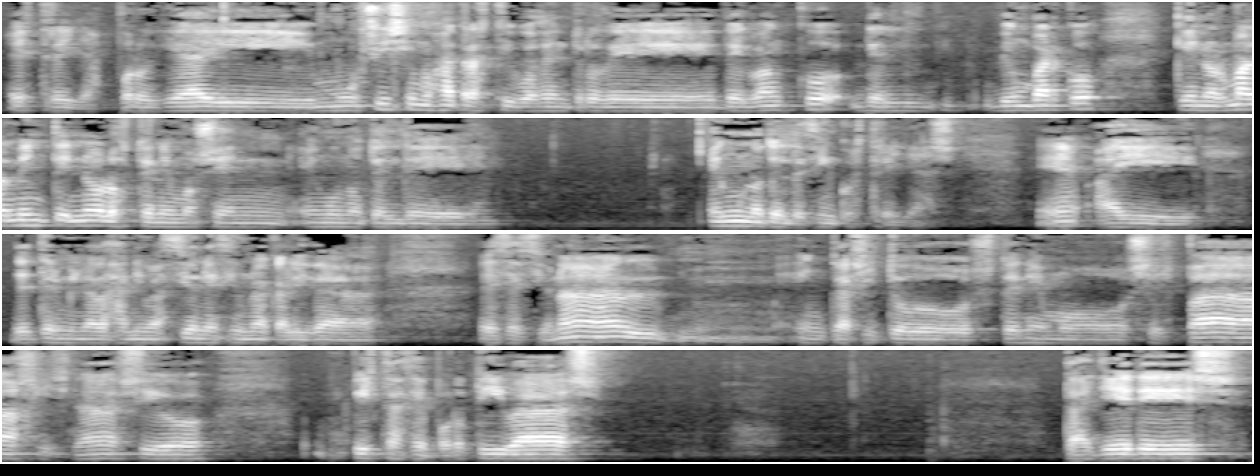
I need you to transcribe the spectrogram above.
estrellas, porque hay muchísimos atractivos dentro de, del banco, del, de un barco que normalmente no los tenemos en, en un hotel de en un hotel de cinco estrellas. ¿eh? Hay determinadas animaciones de una calidad excepcional, en casi todos tenemos spa, gimnasio, pistas deportivas, talleres,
